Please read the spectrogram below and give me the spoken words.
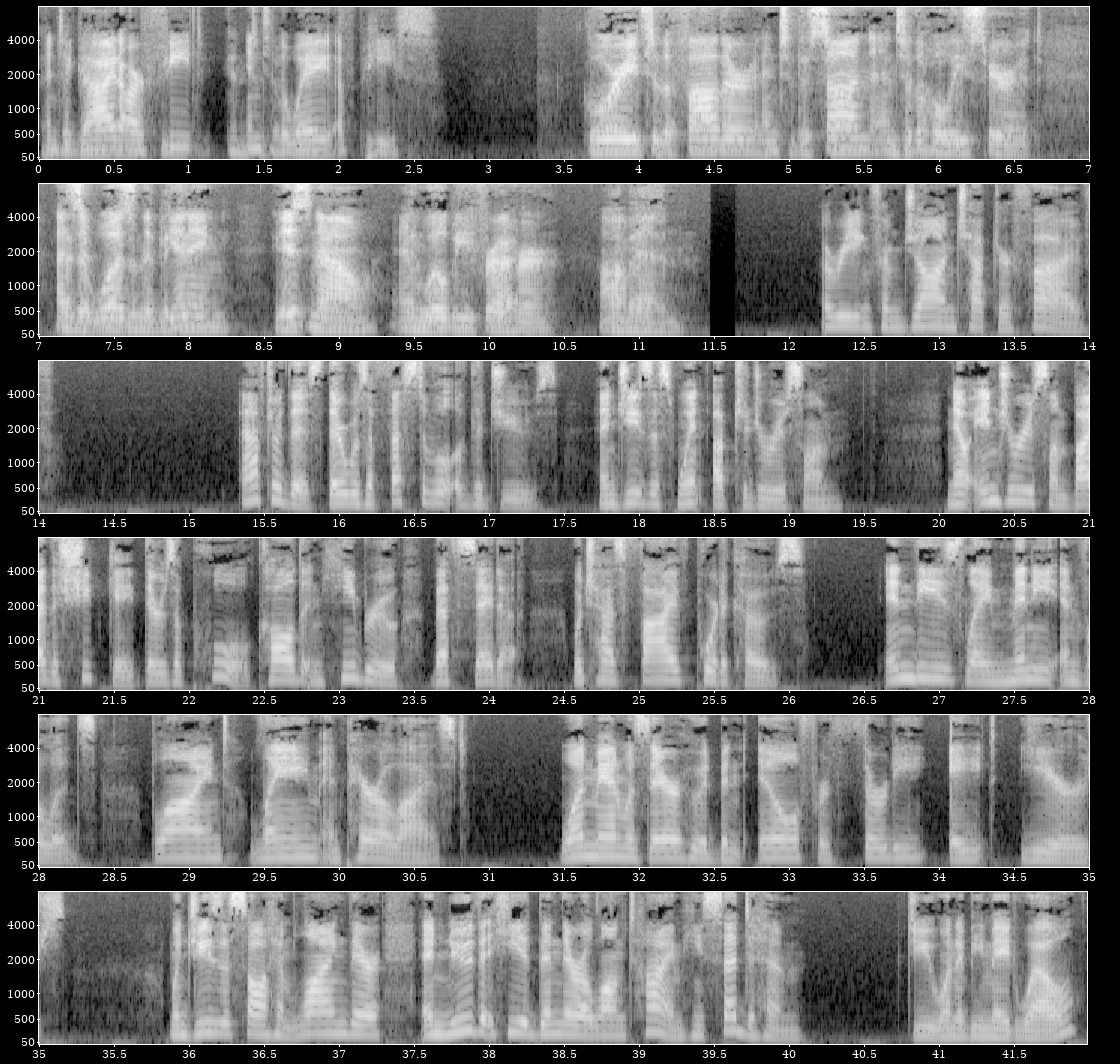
and to guide our feet into the way of peace. Glory to the Father, and to the Son, and to the Holy Spirit, as it was in the beginning is now, and will be forever. Amen. A reading from John chapter 5. After this, there was a festival of the Jews, and Jesus went up to Jerusalem. Now, in Jerusalem, by the sheep gate, there is a pool called in Hebrew Bethsaida, which has five porticos. In these lay many invalids, blind, lame, and paralyzed. One man was there who had been ill for thirty eight years. When Jesus saw him lying there and knew that he had been there a long time, he said to him, Do you want to be made well?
